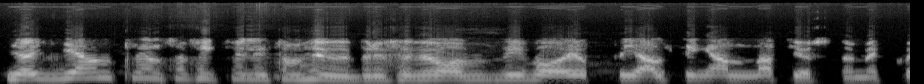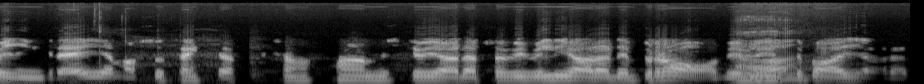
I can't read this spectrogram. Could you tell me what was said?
Ja, egentligen så fick vi liksom huvudbry för vi var, vi var ju uppe i allting annat just nu med Queen-grejen och så tänkte jag "Vad fan hur ska vi göra det? För vi vill göra det bra. Vi vill Ja. inte bara göra det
